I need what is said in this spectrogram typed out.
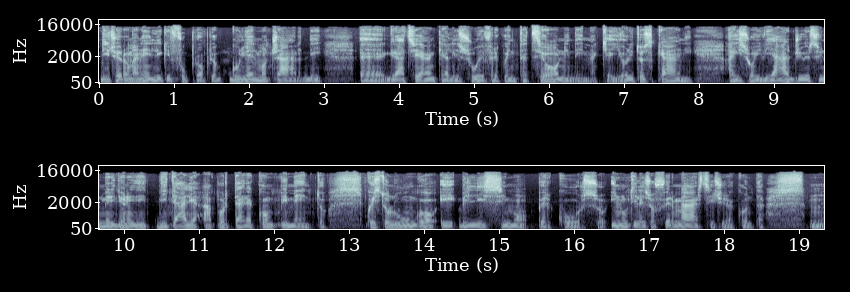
dice Romanelli, che fu proprio Guglielmo Ciardi, eh, grazie anche alle sue frequentazioni dei macchiaioli toscani, ai suoi viaggi verso il meridione d'Italia, a portare a compimento questo lungo e bellissimo percorso. Inutile soffermarsi, ci racconta Mm,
